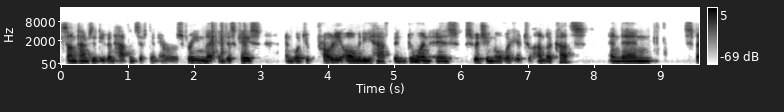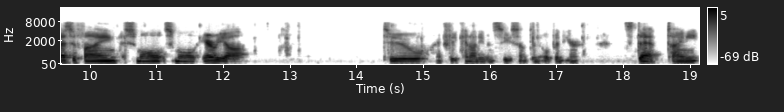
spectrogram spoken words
sometimes it even happens if the narrow is green, like in this case. And what you probably already have been doing is switching over here to undercuts and then specifying a small, small area to actually cannot even see something open here. It's that tiny.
